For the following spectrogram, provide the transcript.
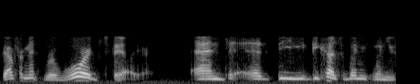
government rewards failure. And uh, the because when when you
